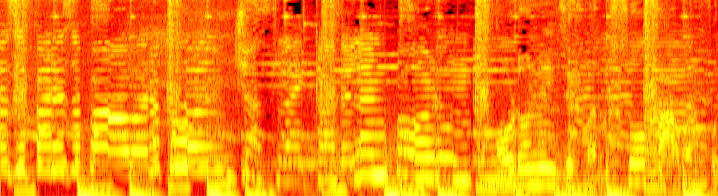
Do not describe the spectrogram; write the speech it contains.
O'Donnell zipper is a powerful, just like candle and podum. Odonil zipper, so powerful.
